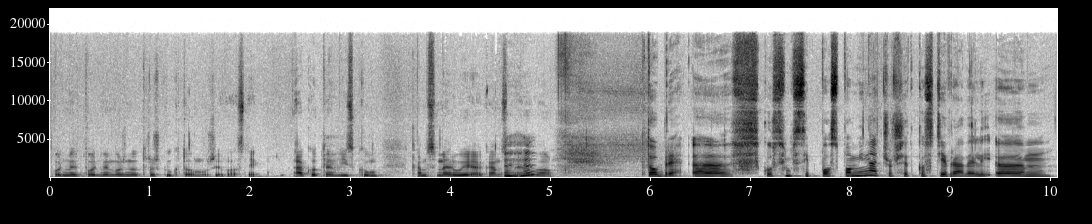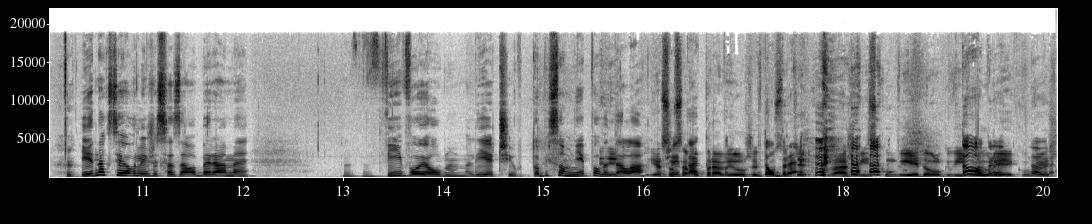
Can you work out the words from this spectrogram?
Poďme, poďme možno trošku k tomu, že vlastne ako ten výskum kam smeruje a kam mhm. smeroval. Mm-hmm. Dobre, uh, skúsim si pospomínať, čo všetko ste vraveli. Um, jednak ste hovorili, že sa zaoberáme vývojom liečiv. To by som nepovedala. Nie, ja som sa tak... opravil, že v dobre. podstate váš výskum viedol k vývoju dobre, lieku. Dobre, vieš,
